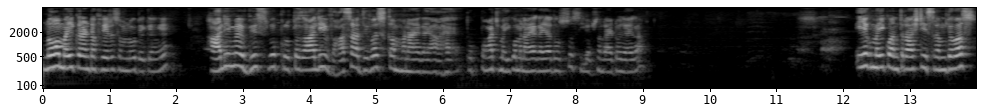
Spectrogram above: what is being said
नौ मई करंट अफेयर्स हम लोग देखेंगे। हाल ही में विश्व पुर्तगाली भाषा दिवस कब मनाया गया है? तो पाँच मई को मनाया गया दोस्तों सी ऑप्शन राइट हो जाएगा। एक मई को अंतर्राष्ट्रीय श्रम दिवस,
